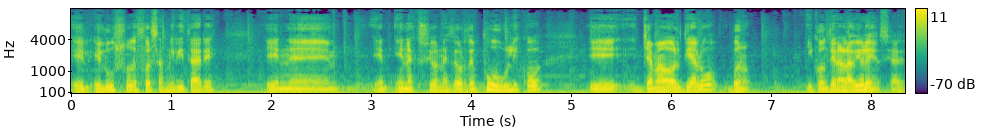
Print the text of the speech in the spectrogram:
el, el uso de fuerzas militares en, eh, en, en, acciones de orden público, eh, llamado al diálogo, bueno, y condena la violencia.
